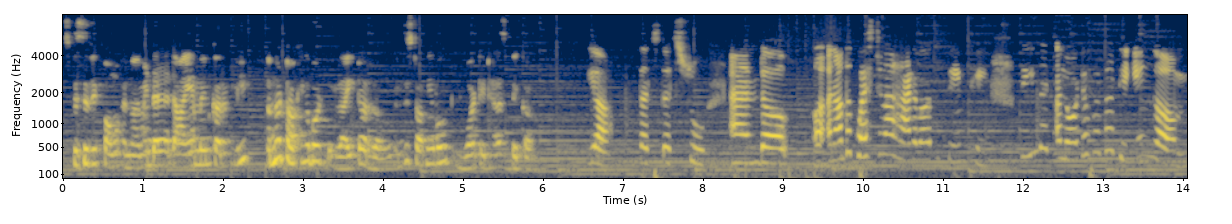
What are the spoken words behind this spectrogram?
specific form of environment that I am in currently. I'm not talking about right or wrong. I'm just talking about what it has become. Yeah, that's that's true. And uh, uh, another question I had about the same thing. Seems that a lot of us are taking um,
